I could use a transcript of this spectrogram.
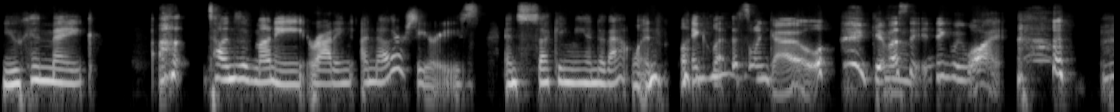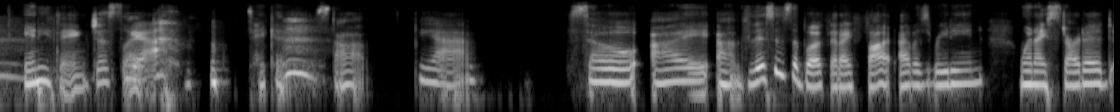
you can make tons of money writing another series and sucking me into that one. Like, let Mhm. this one go. Give us the ending we want. anything just like yeah. take it stop Yeah. So I um this is the book that I thought I was reading when I started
